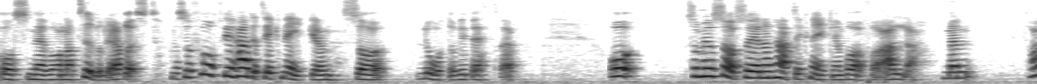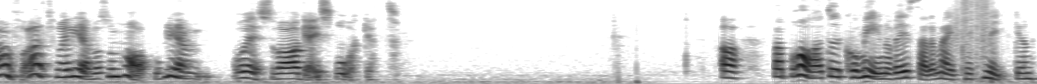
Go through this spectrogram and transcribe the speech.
oss med vår naturliga röst. Men så fort vi hade tekniken så låter vi bättre. Och som jag sa så är den här tekniken bra för alla. Men framförallt för elever som har problem och är svaga i språket. Ja, vad bra att du kom in och visade mig tekniken.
